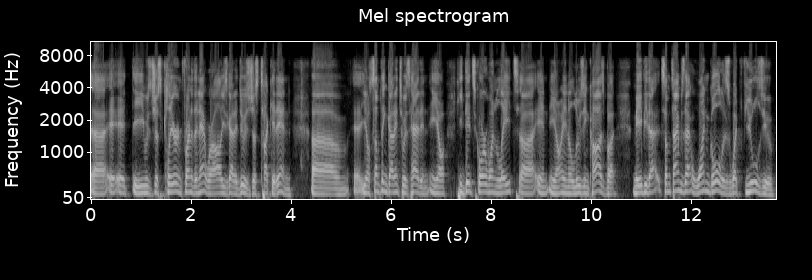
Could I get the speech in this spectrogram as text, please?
uh, it, it, he was just clear in front of the net where all he's got to do is just tuck it in. Um, you know, something got into his head, and you know, he did score one late uh, in you know in a losing cause, but maybe that sometimes that one goal is what fuels you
